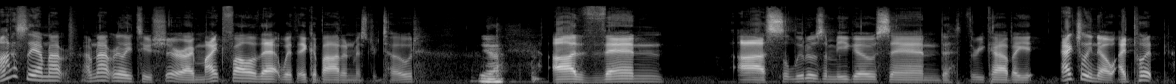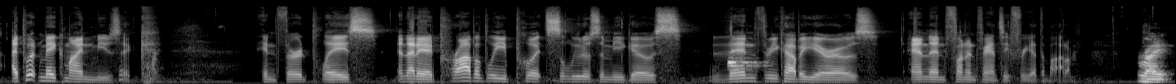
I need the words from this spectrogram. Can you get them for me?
honestly, I'm not. I'm not really too sure. I might follow that with Ichabod and Mr. Toad. yeah. Uh, then uh, Saludos Amigos and Three Caballero. Actually, no. I'd put I'd put Make Mine Music in third place, and then I'd probably put Saludos Amigos, then Three Caballeros, and then Fun and Fancy Free at the bottom. Right.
